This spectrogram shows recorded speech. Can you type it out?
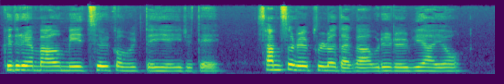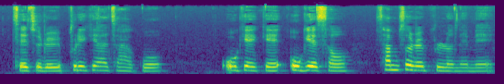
그들의 마음이 즐거울 때에 이르되 삼손을 불러다가 우리를 위하여 제주를 부리게 하자 하고 옥에게, 옥에서 삼손을 불러내매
